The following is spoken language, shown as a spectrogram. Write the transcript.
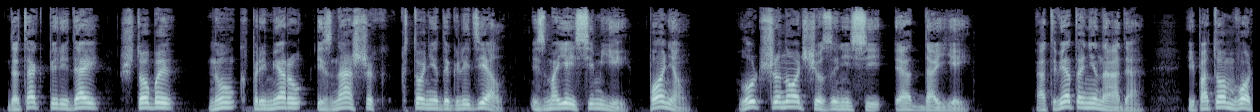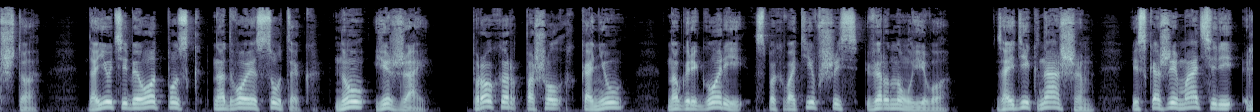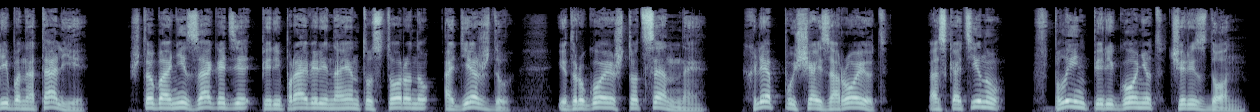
Да так передай, чтобы, ну, к примеру, из наших кто не доглядел, из моей семьи. Понял? Лучше ночью занеси и отдай ей. Ответа не надо. И потом вот что. Даю тебе отпуск на двое суток. Ну, езжай. Прохор пошел к коню, но Григорий, спохватившись, вернул его. Зайди к нашим и скажи матери либо Наталье, чтобы они загодя переправили на эту сторону одежду и другое, что ценное. Хлеб пущай зароют, а скотину в плынь перегонят через Дон.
